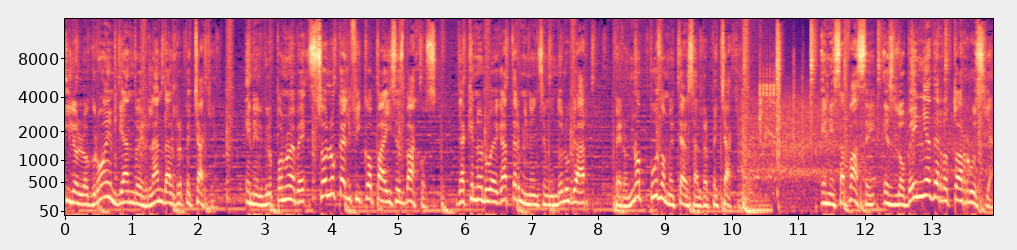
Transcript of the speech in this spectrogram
y lo logró enviando a Irlanda al repechaje. En el grupo 9 solo calificó Países Bajos, ya que Noruega terminó en segundo lugar, pero no pudo meterse al repechaje. En esa fase, Eslovenia derrotó a Rusia,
